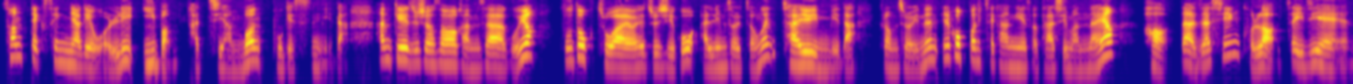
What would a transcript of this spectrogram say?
선택 생략의 원리 2번 같이 한번 보겠습니다. 함께 해주셔서 감사하고요. 구독, 좋아요 해주시고 알림 설정은 자유입니다. 그럼 저희는 일곱 번째 강의에서 다시 만나요. 好，大家辛苦了，再见。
